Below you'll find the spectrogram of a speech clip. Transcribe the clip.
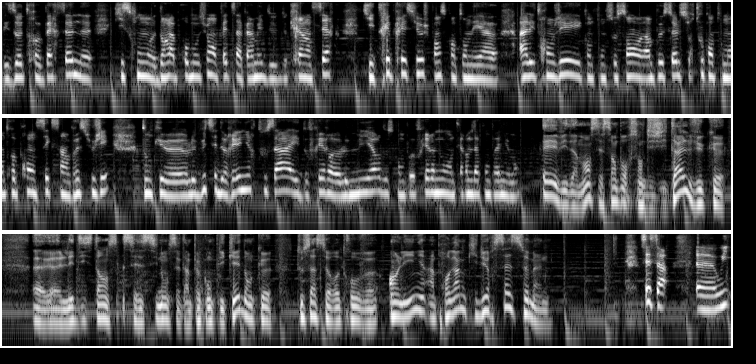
les autres personnes qui seront dans la promotion, en fait, ça permet de, créer un cercle qui est très précieux, je pense, quand on est euh, à l'étranger et quand on se sent un peu seul, surtout quand on entreprend, on sait que c'est un vrai sujet. Donc euh, le but, c'est de réunir tout ça et d'offrir euh, le meilleur de ce qu'on peut offrir nous en termes d'accompagnement. Et évidemment, c'est 100% digital, vu que les distances, sinon c'est un peu compliqué. Donc tout ça se retrouve en ligne, un programme qui dure 16 semaines. C'est ça. Euh, oui,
